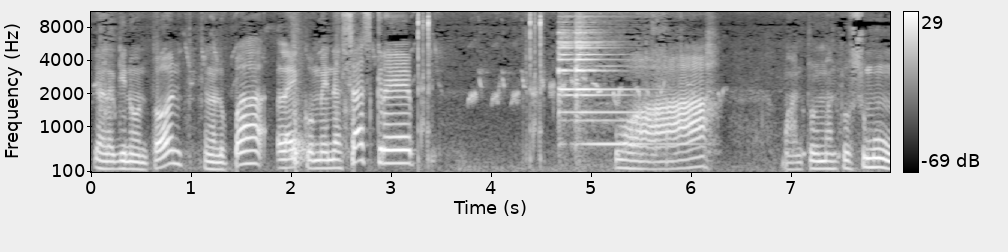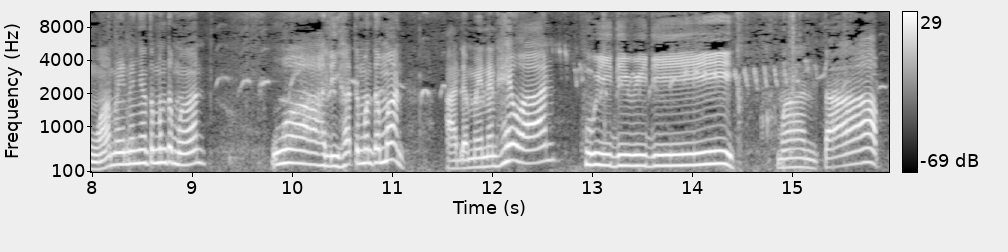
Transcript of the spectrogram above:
yang lagi nonton, jangan lupa like, komen, dan subscribe. Wah, mantul-mantul semua mainannya teman-teman. Wah, lihat teman-teman. Ada mainan hewan. Widih, widih. Mantap.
